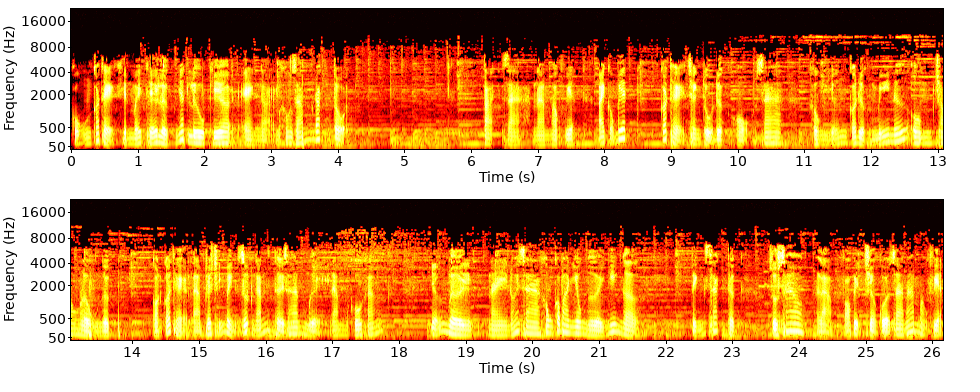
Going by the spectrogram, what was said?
cũng có thể khiến mấy thế lực nhất lưu kia e ngại mà không dám đắc tội. Tại giả Nam học viện, ai cũng biết có thể tranh thủ được hộ gia, không những có được mỹ nữ ôm trong lồng ngực, còn có thể làm cho chính mình rút ngắn thời gian 10 năm cố gắng. Những lời này nói ra không có bao nhiêu người nghi ngờ. Tính xác thực, dù sao là phó viện trưởng của Gia Nam học viện,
